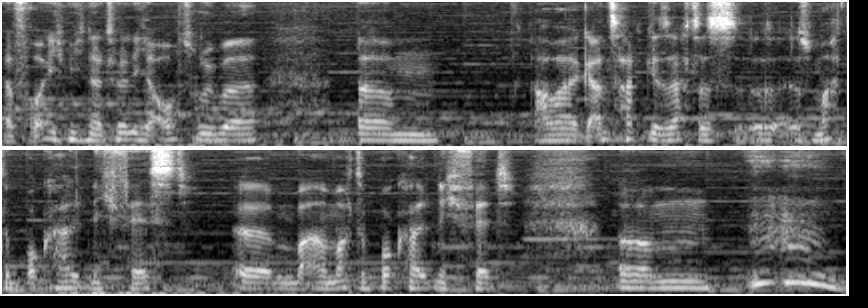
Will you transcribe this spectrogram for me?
Da freue ich mich natürlich auch drüber. Ähm, aber ganz hart gesagt, es, es machte Bock halt nicht fest. Ähm, machte Bock halt nicht fett. Ähm,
